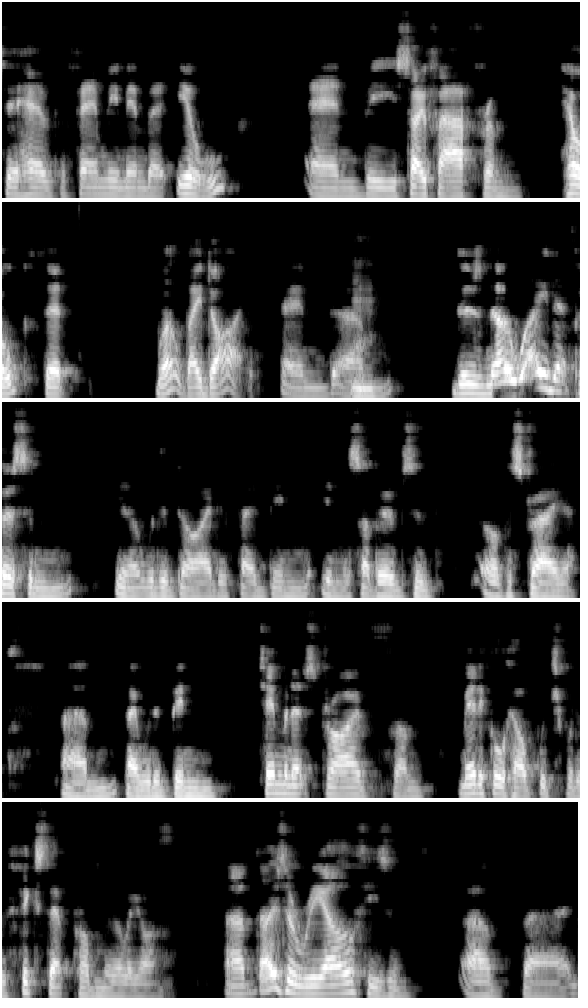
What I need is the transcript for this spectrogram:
to have a family member ill and be so far from help that, well, they die. And um, mm. there's no way that person, you know, would have died if they'd been in the suburbs of, of Australia. Um, they would have been 10 minutes drive from medical help, which would have fixed that problem early on. Uh, those are realities of, of uh,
